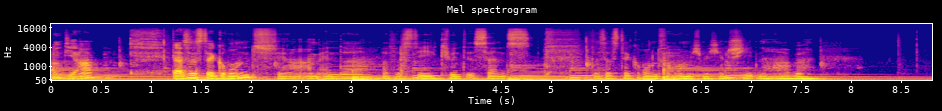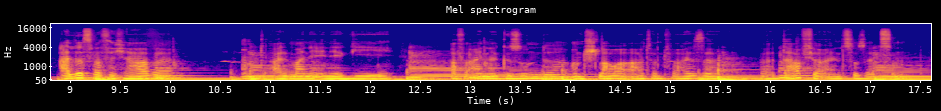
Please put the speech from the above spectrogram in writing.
Und ja, das ist der Grund, ja, am Ende, das ist die Quintessenz, das ist der Grund, warum ich mich entschieden habe, alles, was ich habe und all meine Energie auf eine gesunde und schlaue Art und Weise äh, dafür einzusetzen,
